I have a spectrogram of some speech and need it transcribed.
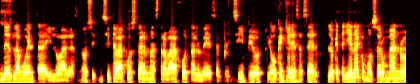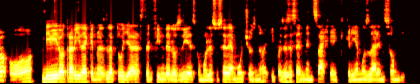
des la vuelta y lo hagas, ¿no? Si, si, te va a costar más trabajo tal vez al principio, o qué quieres hacer, lo que te llena como ser humano o vivir otra vida que no es la tuya hasta el fin de los días, como le sucede a muchos, ¿no? Y pues ese es el mensaje que queríamos dar en Zombie.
